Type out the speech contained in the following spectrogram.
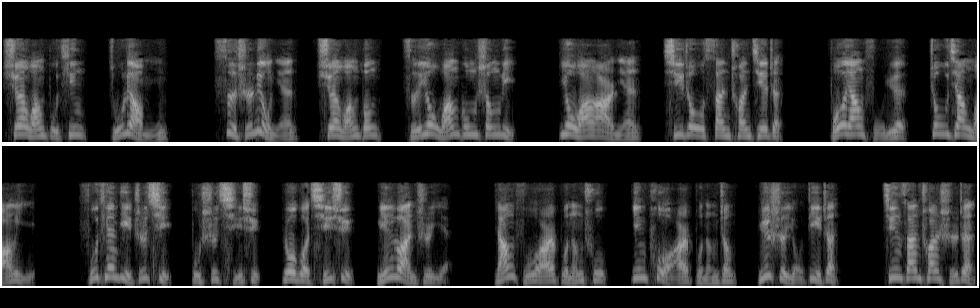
宣王不听，卒料民。四十六年，宣王崩，子幽王公生立。幽王二年，西周三川皆震。伯阳府曰：“周将亡矣。服天地之气，不失其序。若过其序，民乱之也。阳服而不能出，阴破而不能争，于是有地震。今三川十震，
